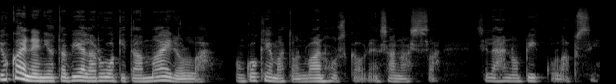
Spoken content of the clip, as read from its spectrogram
Jokainen, jota vielä ruokitaan maidolla, on kokematon vanhuskauden sanassa, sillä hän on pikkulapsi.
